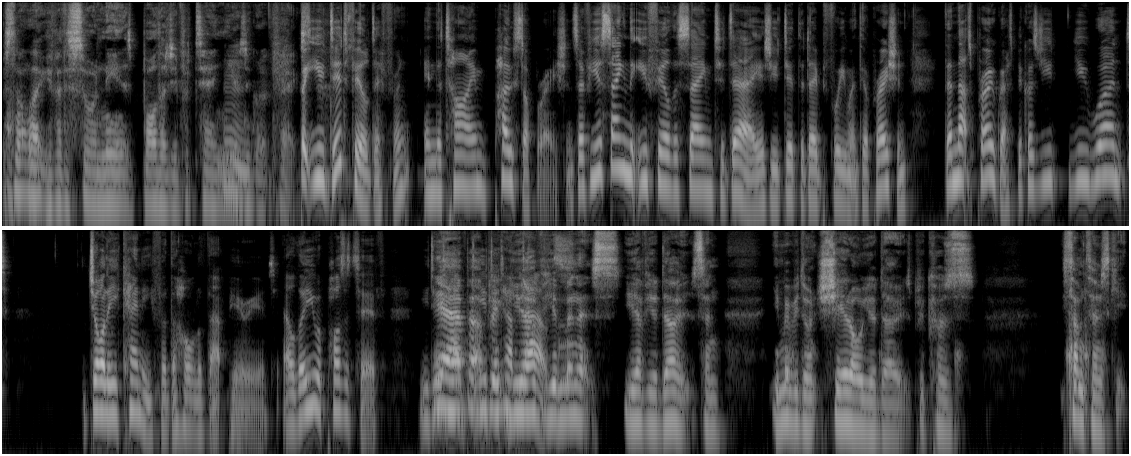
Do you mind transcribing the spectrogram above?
It's not like you've had a sore knee and it's bothered you for ten years hmm. and got it fixed. But you did feel different in the time post operation. So if you're saying that you feel the same today as you did the day before you went through the operation, then that's progress because you you weren't jolly Kenny for the whole of that period. Although you were positive, you did yeah, have but, you but have you have your minutes, you have your doubts, and you maybe don't share all your doubts because you sometimes keep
